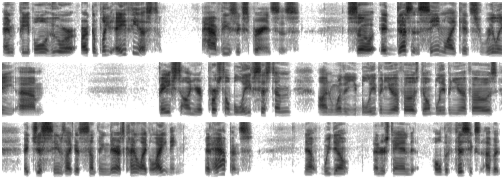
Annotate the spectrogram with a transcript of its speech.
and people who are, are complete atheists have these experiences. So it doesn't seem like it's really um, based on your personal belief system, on whether you believe in UFOs, don't believe in UFOs. It just seems like it's something there. It's kind of like lightning. It happens. Now, we don't understand all the physics of it,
